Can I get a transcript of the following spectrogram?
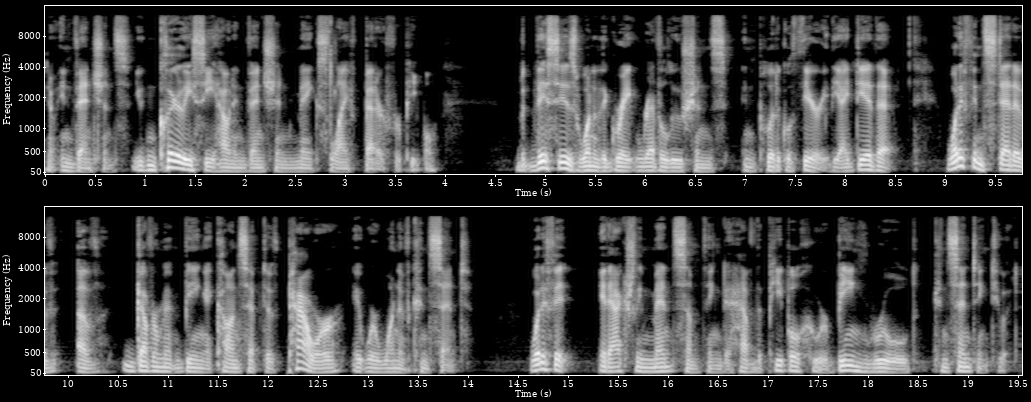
you know inventions. You can clearly see how an invention makes life better for people. But this is one of the great revolutions in political theory. The idea that what if instead of, of government being a concept of power, it were one of consent? What if it it actually meant something to have the people who are being ruled consenting to it.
